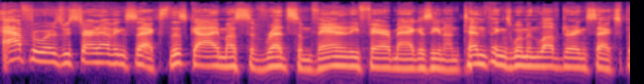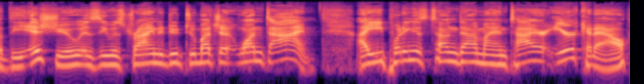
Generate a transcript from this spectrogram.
Afterwards, we start having sex. This guy must have read some Vanity Fair magazine on 10 things women love during sex, but the issue is he was trying to do too much at one time, i.e., putting his tongue down my entire ear canal,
